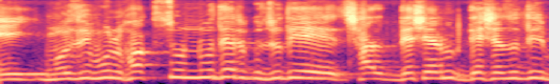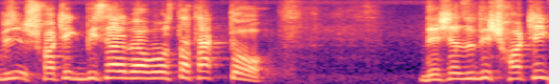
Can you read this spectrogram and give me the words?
এই মজিবুল হক চুন্নুদের যদি দেশের, দেশে যদি সঠিক বিচার ব্যবস্থা থাকতো, দেশে যদি সঠিক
